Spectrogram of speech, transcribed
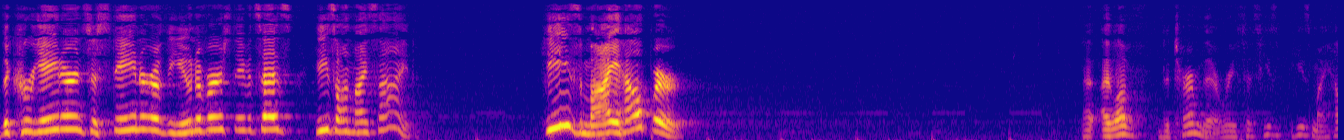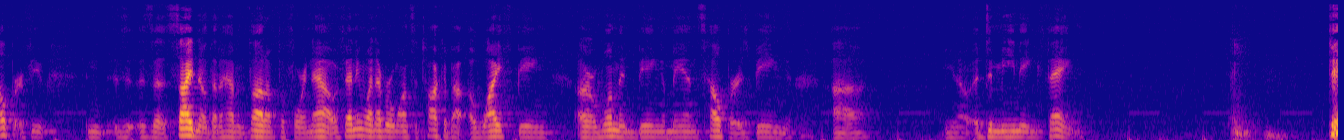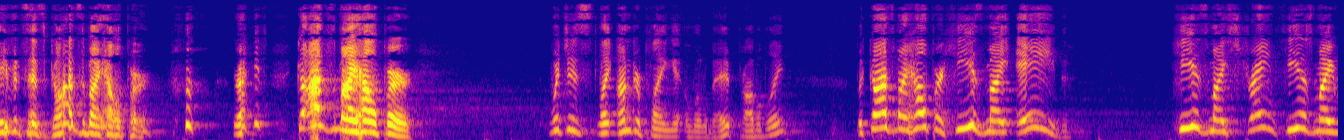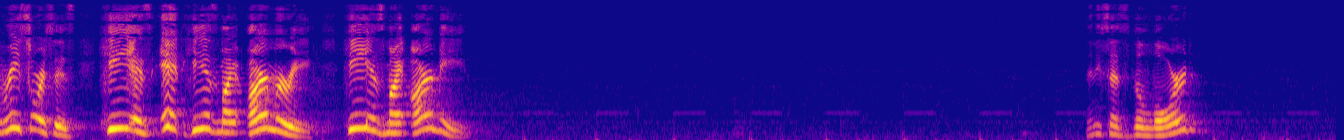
the Creator and Sustainer of the universe, David says, He's on my side. He's my helper. I love the term there where he says he's, he's my helper. If you, as a side note that I haven't thought of before now, if anyone ever wants to talk about a wife being, or a woman being a man's helper as being, uh, you know, a demeaning thing, David says, God's my helper. right? God's my helper. Which is like underplaying it a little bit, probably. But God's my helper. He is my aid. He is my strength. He is my resources. He is it. He is my armory. He is my army. Then he says, The Lord,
